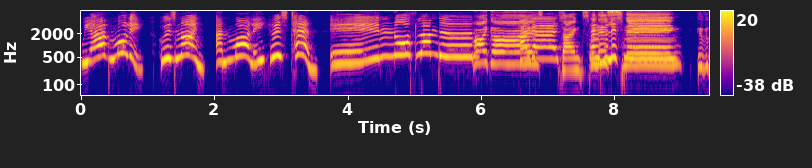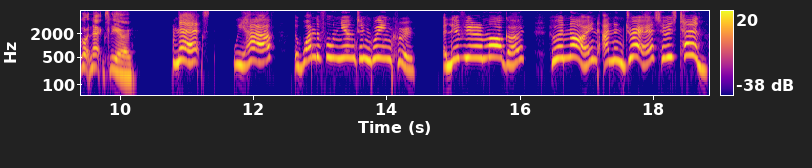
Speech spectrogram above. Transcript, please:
we have Molly, who is nine, and Marley, who is ten, in North London. Hi, guys. Hi, guys. Thanks for Thanks for listening. Who have we got next, Leo? Next, we have the wonderful Newington Green crew, Olivia and Margot, who are nine, and Andreas, who is ten.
